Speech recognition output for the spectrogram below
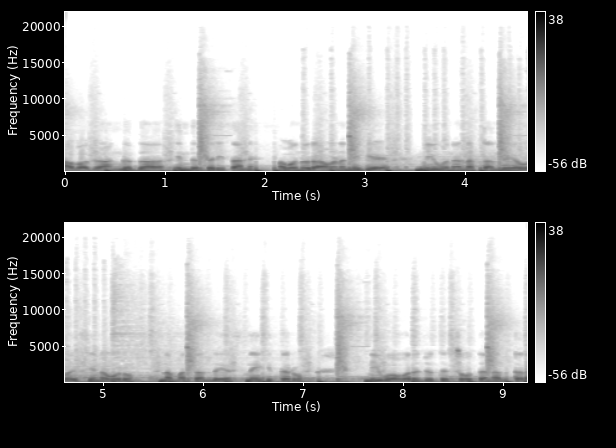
ಅವಾಗ ಅಂಗದ ಹಿಂದೆ ಸರಿತಾನೆ. ಅವನು ರಾವಣನಿಗೆ, ನೀವು ನನ್ನ ತಂದೆಯ ವಯಸ್ಸಿನವರು, ನಮ್ಮ ತಂದೆಯ ಸ್ನೇಹಿತರು ನೀವು ಅವರ ಜೊತೆ ಸೋತ ನಂತರ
